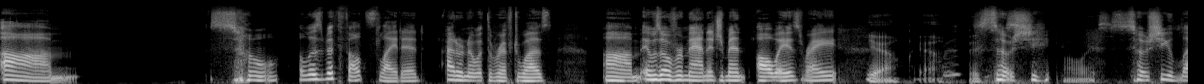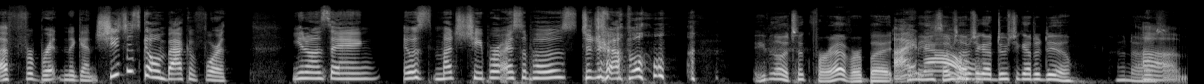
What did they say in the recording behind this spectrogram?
Um, so Elizabeth felt slighted. I don't know what the rift was. Um, it was over management always, right? yeah, yeah. So she, always. so she left for Britain again. She's just going back and forth. You know what I'm saying? It was much cheaper, I suppose, to travel. Even though it took forever, but I, I mean, sometimes you got to do what you got to do. Who knows? Um,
